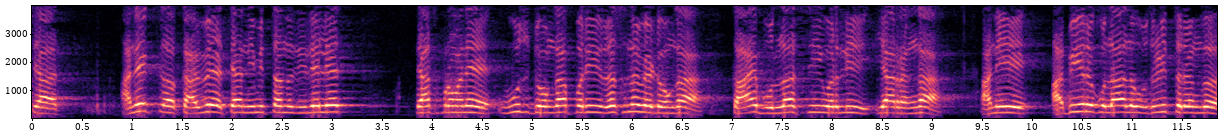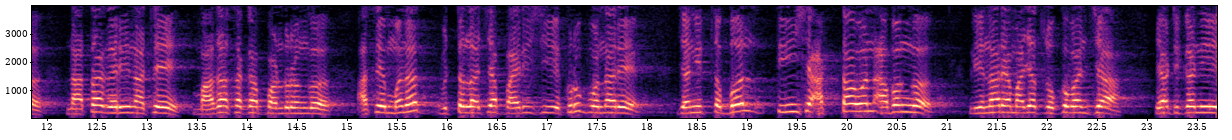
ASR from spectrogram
त्या अनेक काव्य त्या निमित्तानं दिलेले आहेत. त्याचप्रमाणे ऊस डोंगा परी रस डोंगा काय बुल्लासी वरली या रंगा आणि अबीर गुलाल उधळीत रंग नाता घरी नाचे माझा सखा पांडुरंग असे म्हणत विठ्ठलाच्या पायरीशी एकरूप होणारे ज्यांनी तब्बल तीनशे अठ्ठावन्न अभंग लिहिणाऱ्या माझ्या चोकोबांच्या या ठिकाणी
